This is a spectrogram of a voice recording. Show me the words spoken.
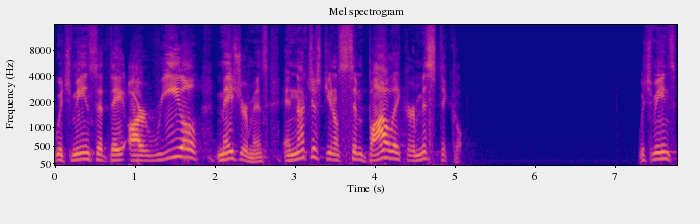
which means that they are real measurements and not just, you know, symbolic or mystical. Which means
